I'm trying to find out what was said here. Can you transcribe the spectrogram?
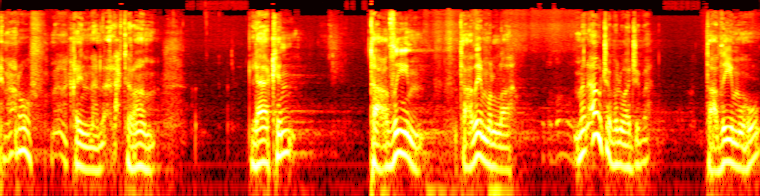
إيه معروف. ما قيلنا الاحترام لكن تعظيم تعظيم الله من أوجب الواجبات. تعظيمه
